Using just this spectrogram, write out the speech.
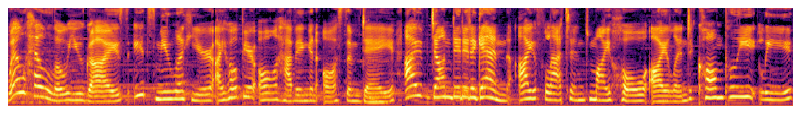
Well, hello, you guys. It's Mila here. I hope you're all having an awesome day. I've done did it again. I flattened my whole island completely.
